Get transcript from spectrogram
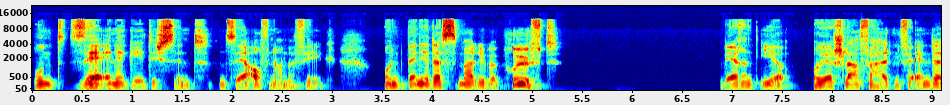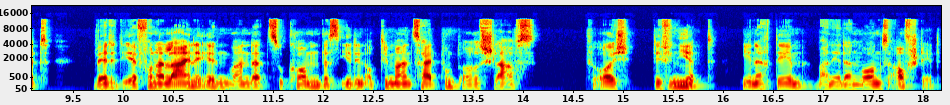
und sehr energetisch sind und sehr aufnahmefähig. Und wenn ihr das mal überprüft, während ihr euer Schlafverhalten verändert, werdet ihr von alleine irgendwann dazu kommen, dass ihr den optimalen Zeitpunkt eures Schlafs für euch definiert je nachdem, wann ihr dann morgens aufsteht.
